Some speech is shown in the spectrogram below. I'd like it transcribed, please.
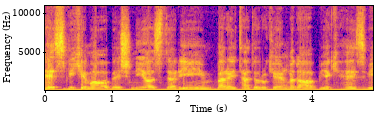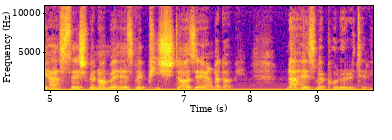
حزبی که ما بهش نیاز داریم برای تدارک انقلاب یک حزبی هستش به نام حزب پیشتاز انقلابی نه حزب پولریتری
